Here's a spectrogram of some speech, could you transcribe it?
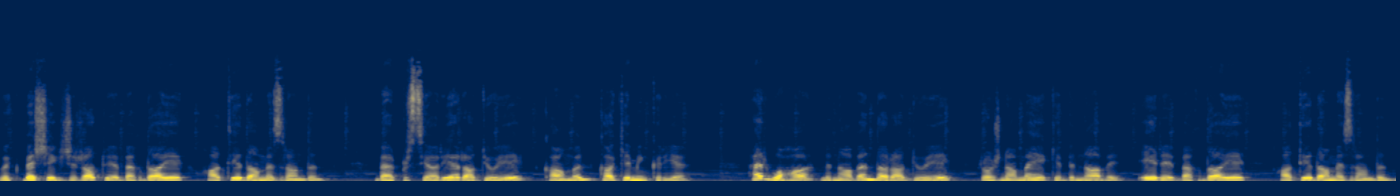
wek beşek ji Radyoya Bexdayê hatiye damezrandin. Berpirsyariya radyoyê Kamil Kakemîn kiriye. Her wiha li navenda radyoyê rojnameyeke bi navê Êrê Bexdayê hatiye damezrandin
